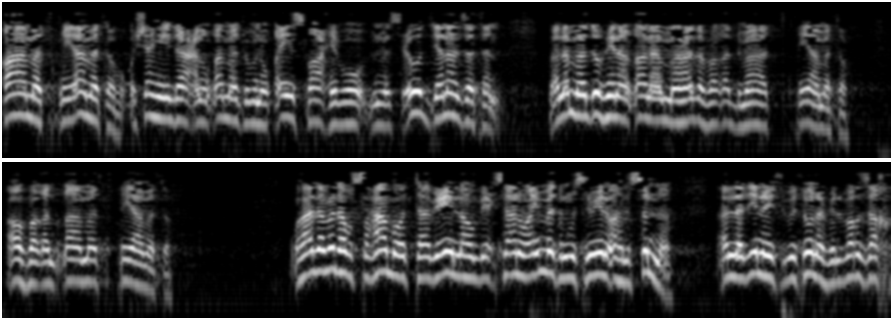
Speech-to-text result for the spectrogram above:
قامت قيامته وشهد علقمة بن قيس صاحب بن مسعود جنازة. فلما دفن قال أما هذا فقد مات قيامته أو فقد قامت قيامته. وهذا مذهب الصحابة والتابعين لهم بإحسان وأئمة المسلمين وأهل السنة الذين يثبتون في البرزخ.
